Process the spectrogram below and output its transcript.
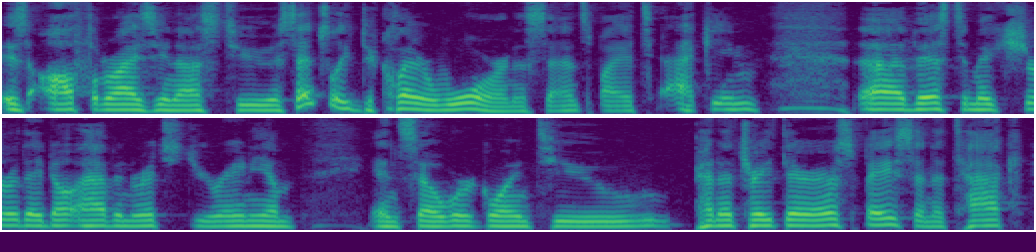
is authorizing us to essentially declare war in a sense by attacking uh, this to make sure they don't have enriched uranium. And so we're going to penetrate their airspace and attack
